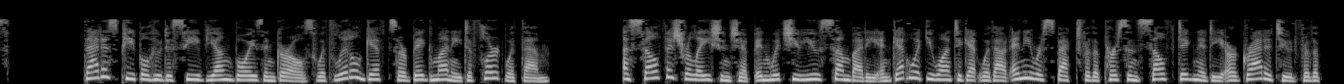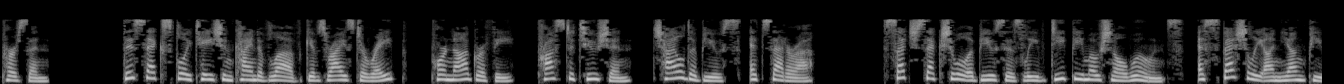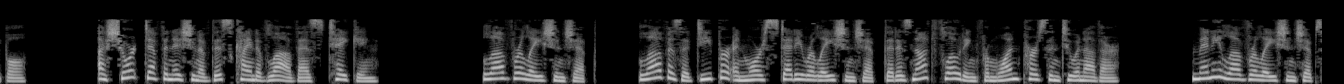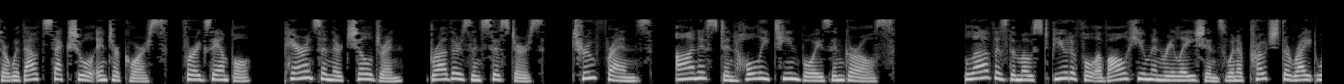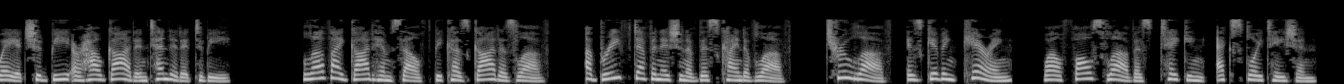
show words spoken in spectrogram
That is people who deceive young boys and girls with little gifts or big money to flirt with them. A selfish relationship in which you use somebody and get what you want to get without any respect for the person's self-dignity or gratitude for the person. This exploitation kind of love gives rise to rape, pornography, prostitution, child abuse, etc. Such sexual abuses leave deep emotional wounds, especially on young people. A short definition of this kind of love as taking. Love relationship. Love is a deeper and more steady relationship that is not floating from one person to another. Many love relationships are without sexual intercourse, for example, parents and their children, brothers and sisters, true friends, honest and holy teen boys and girls. Love is the most beautiful of all human relations when approached the right way it should be or how God intended it to be. Love I God himself because God is love. A brief definition of this kind of love. True love, is giving, caring, while false love is taking, exploitation.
